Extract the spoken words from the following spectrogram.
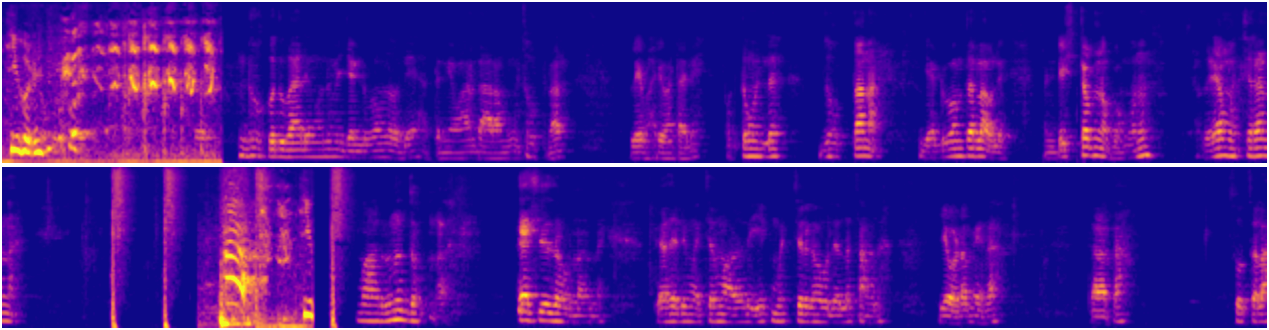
डोकं दुखायले म्हणून मी झेंडू बाम लावले. आता निवांत आराम झोपणार. लय भारी वाटायले फक्त म्हटलं झोपताना झेंडू बाम तर लावले पण डिस्टर्ब नको म्हणून सगळ्या मच्छरांना मारूनच झोपणार. त्याशिवाय झोपणार नाही. त्यासाठी मच्छर मारायला एक मच्छर घावलेला चांगला. एवढा मेला तर आता सो चला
